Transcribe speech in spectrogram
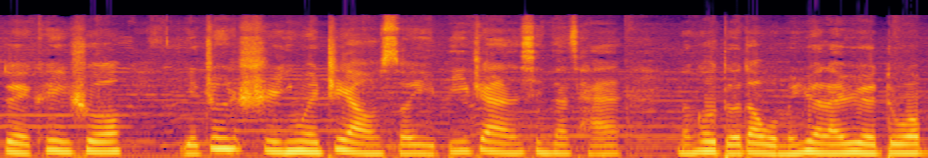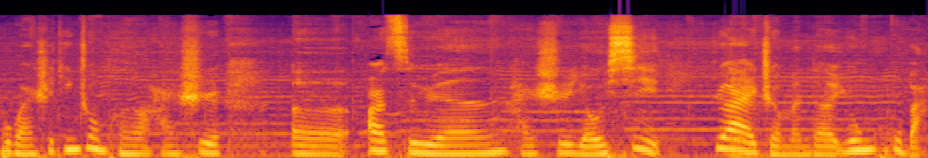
对，可以说，也正是因为这样，所以 B 站现在才能够得到我们越来越多，不管是听众朋友还是呃二次元还是游戏。热爱者们的拥护吧。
